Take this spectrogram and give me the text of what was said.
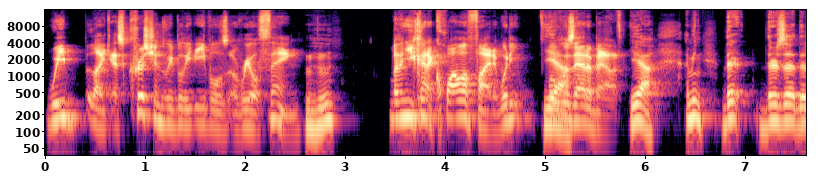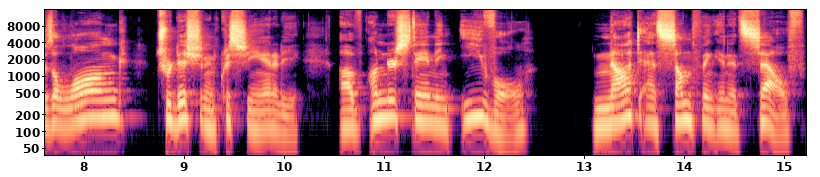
We like as Christians, we believe evil is a real thing, hmm but then you kind of qualified it. What do you, what Yeah. was that about? Yeah, I mean, there there's a there's a long tradition in Christianity of understanding evil not as something in itself,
